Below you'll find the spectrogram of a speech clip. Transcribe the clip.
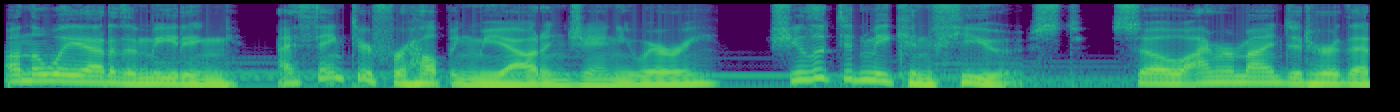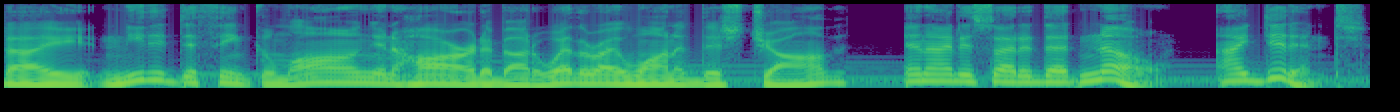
On the way out of the meeting, I thanked her for helping me out in January. She looked at me confused, so I reminded her that I needed to think long and hard about whether I wanted this job, and I decided that no, I didn't,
